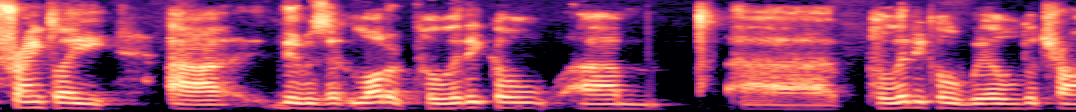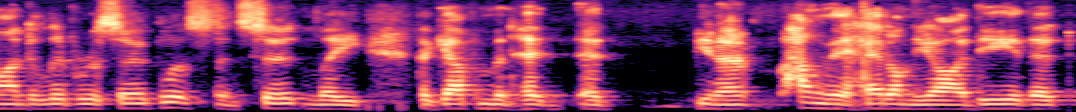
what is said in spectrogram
frankly, uh, there was a lot of political um, uh, political will to try and deliver a surplus, and certainly the government had, had, you know, hung their hat on the idea that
